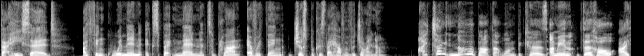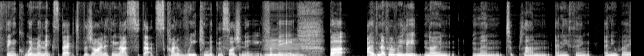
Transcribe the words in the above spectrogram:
that he said, I think women expect men to plan everything just because they have a vagina? I don't know about that one because I mean the whole I think women expect vagina thing that's that's kind of reeking with misogyny for me. Mm. But I've never really known men to plan anything anyway.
